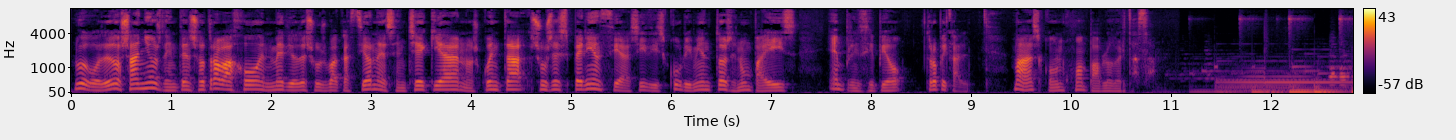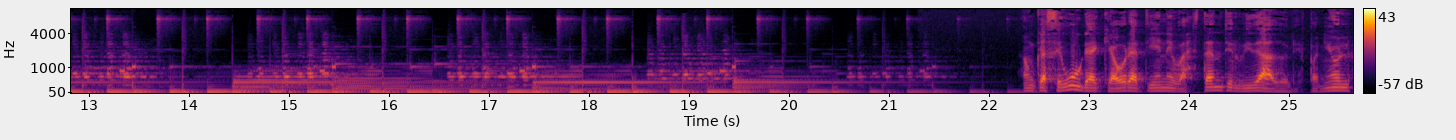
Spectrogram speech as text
Luego de dos años de intenso trabajo, en medio de sus vacaciones en Chequia, nos cuenta sus experiencias y descubrimientos en un país, en principio, tropical. Más con Juan Pablo Bertaza. Aunque asegura que ahora tiene bastante olvidado el español,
